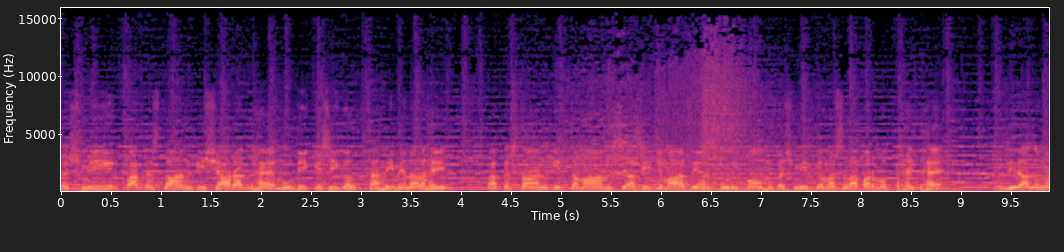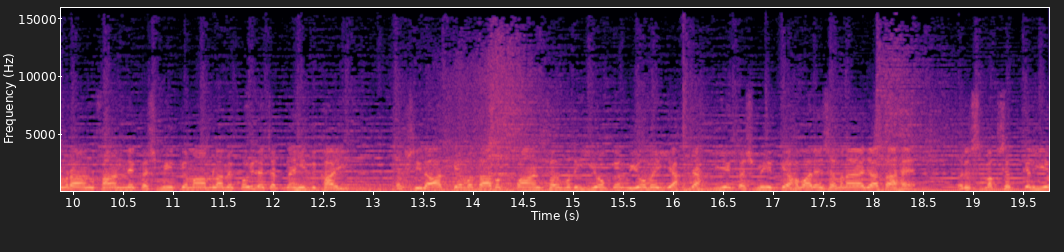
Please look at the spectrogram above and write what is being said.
कश्मीर पाकिस्तान की शारग है। मोदी किसी गलत फहमी में न रहे। पाकिस्तान की तमाम सियासी जमातें और पूरी कौम कश्मीर के मसला पर मुतहद है। वजी अजम इमरान खान ने कश्मीर के मामला में कोई लचक नहीं दिखाई। तफसीत के मुताबिक पाँच फरवरी योम यकजहती कश्मीर के हवाले से मनाया जाता है और इस मकसद के लिए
